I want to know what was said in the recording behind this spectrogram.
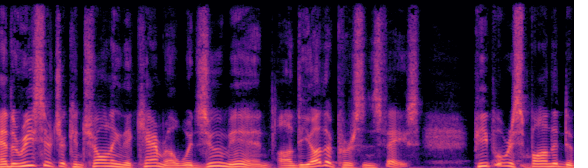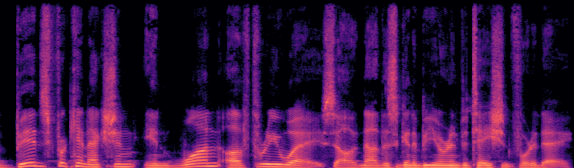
And the researcher controlling the camera would zoom in on the other person's face. People responded to bids for connection in one of three ways. So now this is going to be your invitation for today,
